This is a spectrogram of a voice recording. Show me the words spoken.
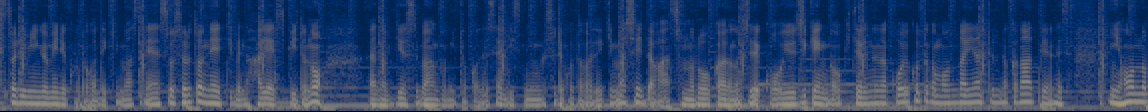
ストリーミングを見ることができますね。そうすると、ネイティブの速いスピードのあのニュース番組とかですね、リスニングすることができますし、だからそのローカルの地でこういう事件が起きてるのだ、こういうことが問題になってるのかなっていうね、日本の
